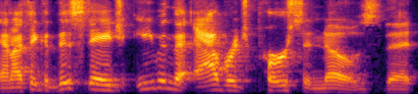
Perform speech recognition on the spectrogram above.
And I think at this stage, even the average person knows that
